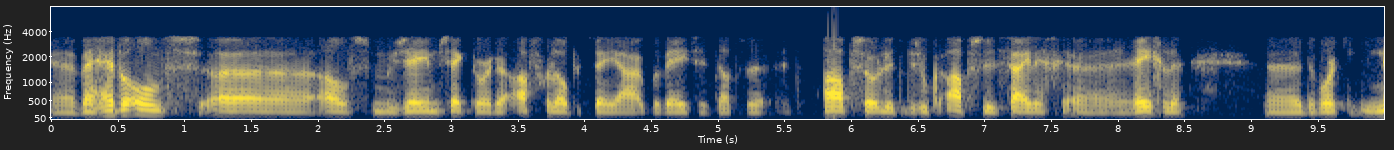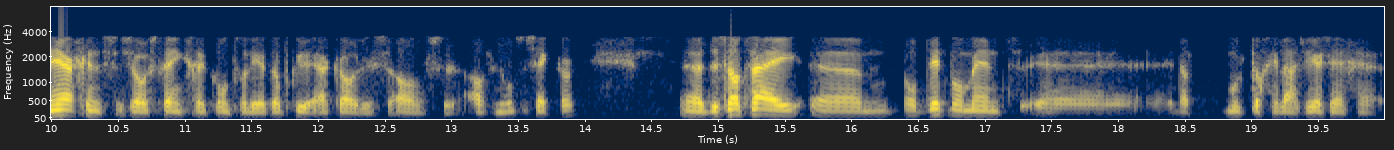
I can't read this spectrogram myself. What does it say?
Uh, wij hebben ons uh, als museumsector de afgelopen twee jaar ook bewezen dat we het absoluut bezoek absoluut veilig uh, regelen. er wordt nergens zo streng gecontroleerd op QR-codes als, als in onze sector. dus dat wij um, op dit moment, dat moet ik toch helaas weer zeggen,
